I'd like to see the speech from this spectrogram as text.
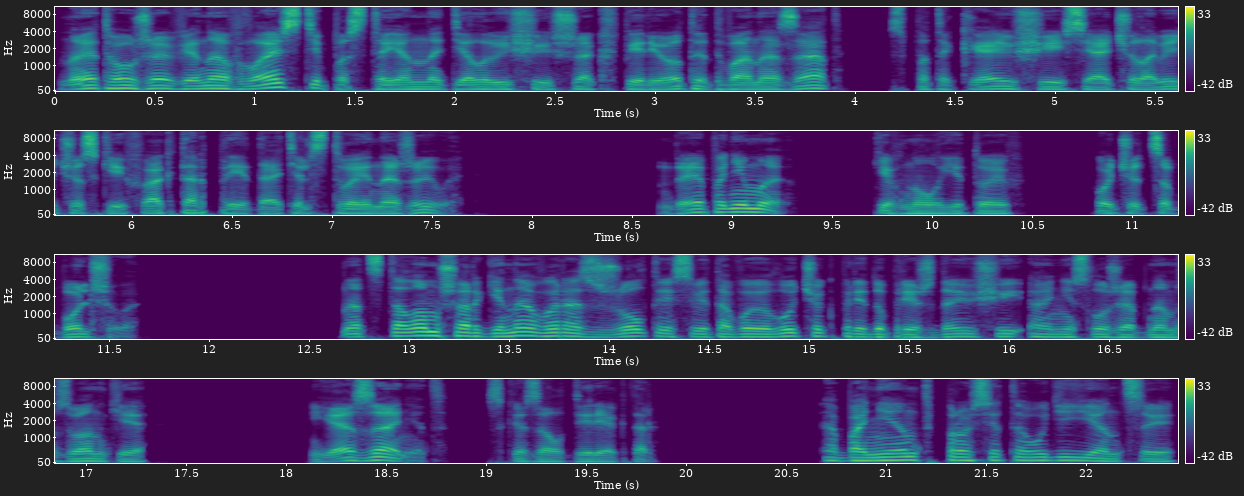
Но это уже вина власти, постоянно делающей шаг вперед и два назад, спотыкающиеся о человеческий фактор предательства и наживы. «Да я понимаю», — кивнул Етоев. «Хочется большего». Над столом Шаргина вырос желтый световой лучик, предупреждающий о неслужебном звонке. «Я занят», — сказал директор. «Абонент просит аудиенции»,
